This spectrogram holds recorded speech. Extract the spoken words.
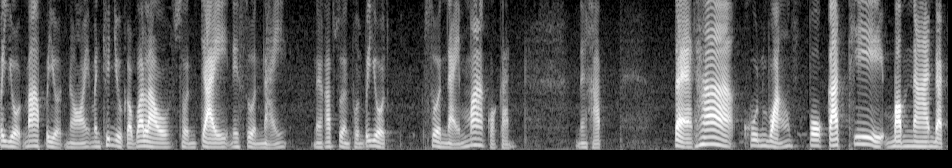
ประโยชน์มากประโยชน์น้อย มันขึ้นอยู่กับว่าเราสนใจในส่วนไหนนะครับ ส่วนผลประโยชน์ส่วนไหนมากกว่ากันนะครับ แต่ถ้าคุณหวังโฟกัสที่บำนาญแบบเ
